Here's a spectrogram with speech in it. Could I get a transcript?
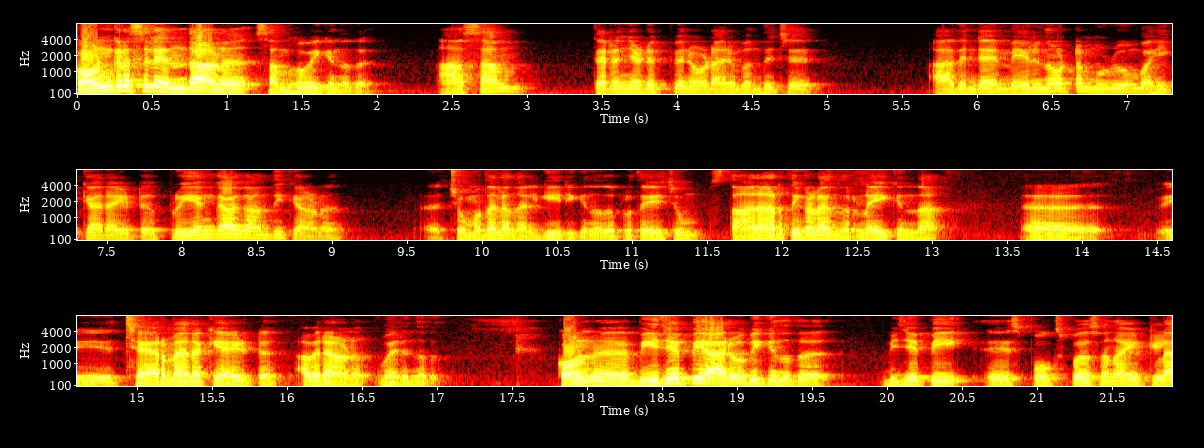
കോൺഗ്രസ്സിൽ എന്താണ് സംഭവിക്കുന്നത്? ആസാം തെരഞ്ഞെടുപ്പിനോടനുബന്ധിച്ച് അതിന്റെ മേൽനോട്ടം മുഴുവൻ വഹിക്കാനായിട്ട് പ്രിയങ്ക ഗാന്ധിക്കാണ് ചുമതല നൽകിയിരിക്കുന്നത്. പ്രത്യേകിച്ചും സ്ഥാനാർത്ഥികളെ നിർണയിക്കുന്ന ഈ ചെയർമാനൊക്കെ ആയിട്ട് അവരാണ് വരുന്നത്. കോൺ ബി ജെ പി ആരോപിക്കുന്നത് ബി ജെ പി സ്പോക്സ് പേഴ്സൺ ആയിട്ടുള്ള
